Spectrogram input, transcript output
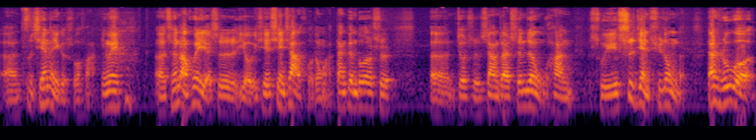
呃自谦的一个说法，因为呃成长会也是有一些线下的活动啊，但更多的是。呃，就是像在深圳、武汉，属于事件驱动的。但是如果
